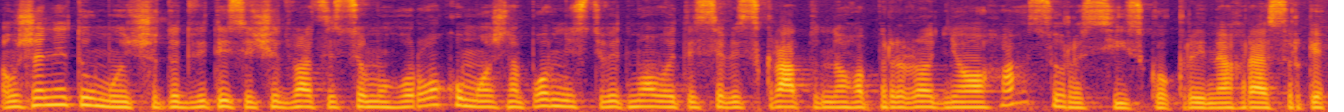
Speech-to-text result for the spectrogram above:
вже не думають, що до 2027 року можна повністю відмовитися від скрапленого природнього газу російської країни-агресорки,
